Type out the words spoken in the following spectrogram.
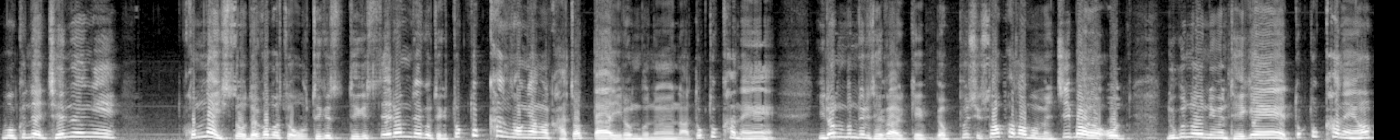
뭐 근데 재능이 겁나 있어. 내가 때, 오, 되게, 되게 세련되고 되게 똑똑한 성향을 가졌다. 이런 분은, 아, 똑똑하네. 이런 분들이 제가 이렇게 몇 분씩 수업하다 보면 찝어요. 어, 누구누구님은 되게 똑똑하네요.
